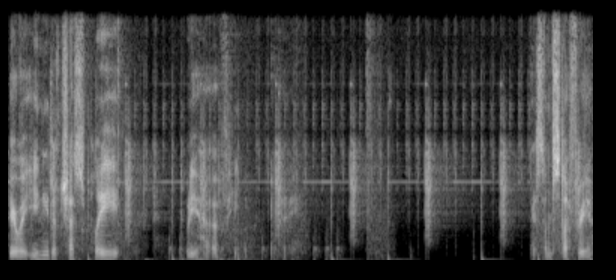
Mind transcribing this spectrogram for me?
Here, wait, you need a chest plate. What do you have? Okay. Here's some stuff for you.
